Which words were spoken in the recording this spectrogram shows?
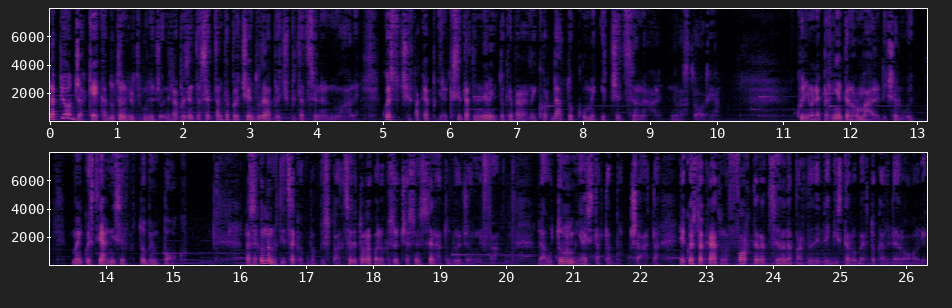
La pioggia che è caduta negli ultimi due giorni rappresenta il 70% della precipitazione annuale. Questo ci fa capire che si tratta di un evento che verrà ricordato come eccezionale nella storia. Quindi non è per niente normale, dice lui, ma in questi anni si è fatto ben poco. La seconda notizia che occupa più spazio ritorna a quello che è successo in Senato due giorni fa. L'autonomia è stata bocciata e questo ha creato una forte reazione da parte del leghista Roberto Calderoli,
